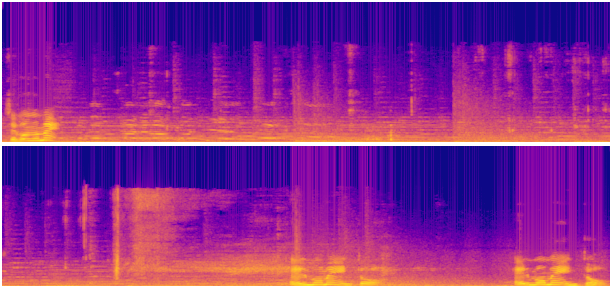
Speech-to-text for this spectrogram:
Secondo me... È il momento! È il momento!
